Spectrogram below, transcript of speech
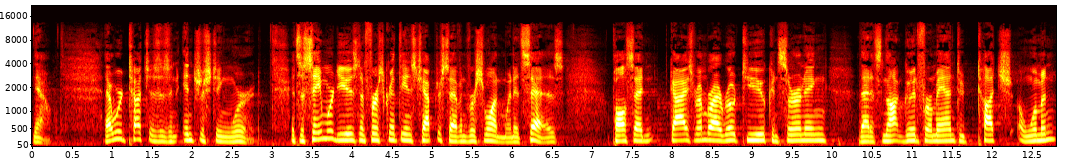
Now, that word touches is an interesting word. It's the same word used in 1 Corinthians chapter 7 verse 1 when it says, Paul said, "Guys, remember I wrote to you concerning that it's not good for a man to touch a woman?"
